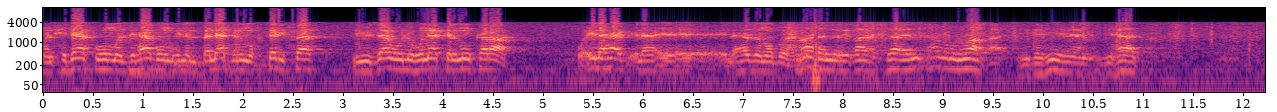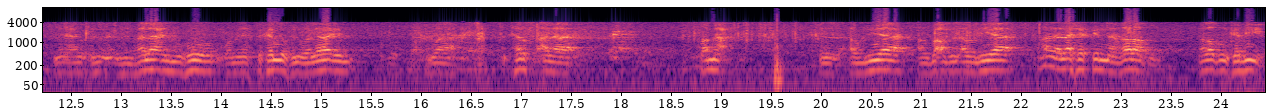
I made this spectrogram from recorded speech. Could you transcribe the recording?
وانحدافهم وذهابهم إلى البلاد المختلفة ليزاولوا هناك المنكرات. وإلى إلى إلى هذا الموضوع يعني. هذا الذي قال السائل أمر واقع لكثير من الجهات من غلاء المهور ومن التكلف الولائم والحرص على طمع الأولياء أو بعض الأولياء. هذا لا شك إنه غلط غلط كبير.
